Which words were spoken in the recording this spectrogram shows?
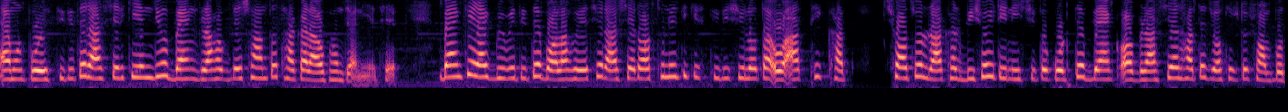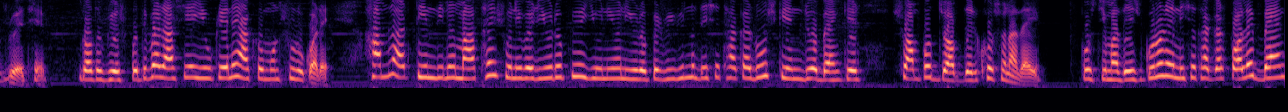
এমন পরিস্থিতিতে রাশিয়ার কেন্দ্রীয় ব্যাংক গ্রাহকদের শান্ত থাকার আহ্বান জানিয়েছে। ব্যাংকের এক বিবৃতিতে বলা হয়েছে, রাশিয়ার অর্থনৈতিক স্থিতিশীলতা ও আর্থিক খাত সচল রাখার বিষয়টি নিশ্চিত করতে ব্যাংক অব রাশিয়ার হাতে যথেষ্ট সম্পদ রয়েছে। গত বৃহস্পতিবার রাশিয়া ইউক্রেনে আক্রমণ শুরু করে। হামলার তিন দিনের মাথায় শনিবার ইউরোপীয় ইউনিয়ন, ইউরোপের বিভিন্ন দেশে থাকা রুশ কেন্দ্রীয় ব্যাংকের সম্পদ জব্দের ঘোষণা দেয়। পশ্চিমা দেশগুলোর এই নিষেধাজ্ঞার ফলে ব্যাংক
